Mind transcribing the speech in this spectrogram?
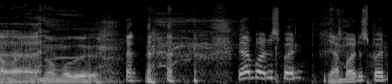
Nei, nå må du Jeg bare spør. Jeg bare spør.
